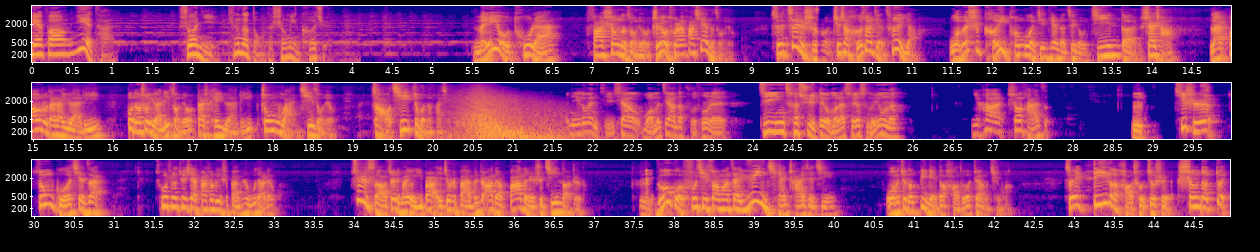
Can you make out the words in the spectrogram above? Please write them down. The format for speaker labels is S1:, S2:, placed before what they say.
S1: 天方夜谭，说你听得懂的生命科学。
S2: 没有突然发生的肿瘤，只有突然发现的肿瘤。所以这个时候就像核酸检测一样，我们是可以通过今天的这种基因的筛查，来帮助大家远离，不能说远离肿瘤，但是可以远离中晚期肿瘤，早期就不能发现。
S3: 问你一个问题，像我们这样的普通人，基因测序对我们来说有什么用呢？
S2: 你看生孩子，
S3: 嗯，
S2: 其实中国现在出生缺陷发生率是百分之五点六，至少这里面有一半，也就是百分之二点八的人是基因导致的。
S3: 嗯
S2: 如果夫妻双方在孕前查一些基因，我们就能避免掉好多这样的情况。所以第一个好处就是生的对，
